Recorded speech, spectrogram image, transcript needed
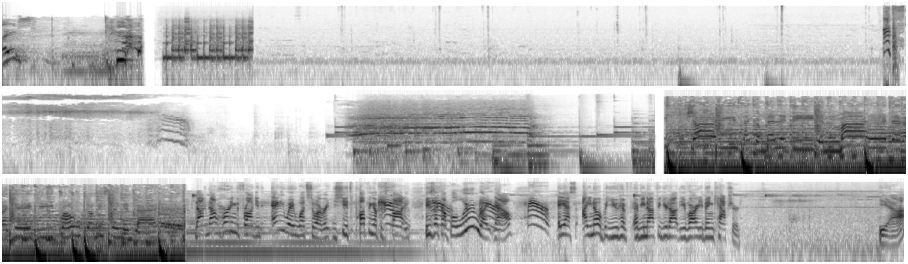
nós. Frog in any way whatsoever. You see, it's puffing up its body. He's like a balloon right now. Yes, I know, but you have have you not figured out that you've already been captured? Yeah.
